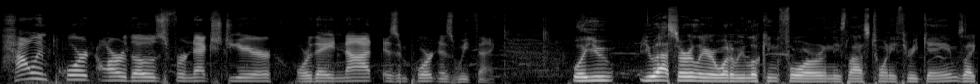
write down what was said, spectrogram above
How important are those for next year, or are they not as important as we think? Well, you you asked earlier, what are we looking for in these last 23 games? Like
